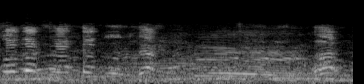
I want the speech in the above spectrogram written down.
not that good, that. Huh?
